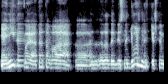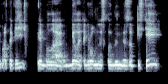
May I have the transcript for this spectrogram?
И они как бы от этого, э, от этой безнадежности, что им просто физически было делать огромные склады без запчастей,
